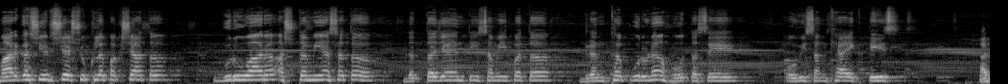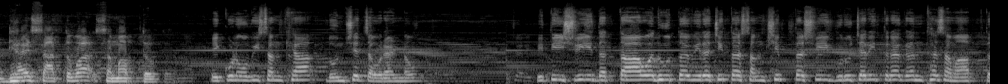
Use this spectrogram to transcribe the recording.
मार्गशीर्ष शुक्ल पक्षात गुरुवार अष्टमी असत दत्त जयंती समीपत ग्रंथ पूर्ण होतसे. ओवी संख्या एकतीस. अध्याय सातवा समाप्त. एकूण ओवी संख्या दोनशे चौऱ्याण्णव. इति श्री दत्तावधूत विरचित संक्षिप्त श्री गुरुचरित्र ग्रंथ समाप्त.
